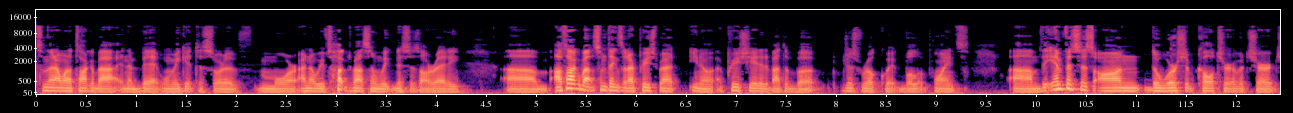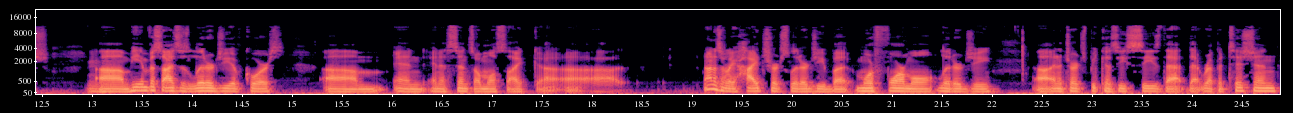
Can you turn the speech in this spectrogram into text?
something I want to talk about in a bit when we get to sort of more. I know we've talked about some weaknesses already. Um, I'll talk about some things that I appreciate about, you know, appreciated about the book, just real quick bullet points. Um, the emphasis on the worship culture of a church. Mhm. Um, he emphasizes liturgy, of course, um, and in a sense, almost like uh, uh, not necessarily high church liturgy, but more formal liturgy uh, in a church because he sees that that repetition.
